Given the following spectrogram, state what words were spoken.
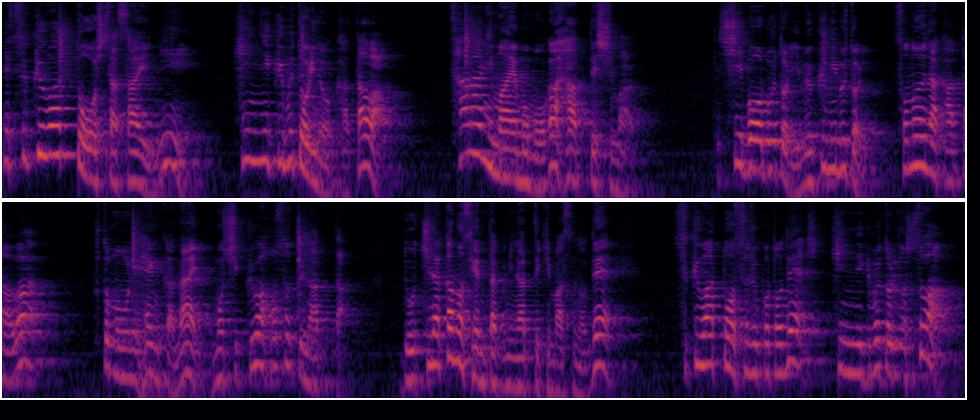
でスクワットをした際に筋肉太りの方はさらに前ももが張ってしまう。脂肪太りむくみ太りそのような方は太ももに変化ないもしくは細くなった。どちらかの選択になってきますのでスクワットをすることで筋肉太りの人は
